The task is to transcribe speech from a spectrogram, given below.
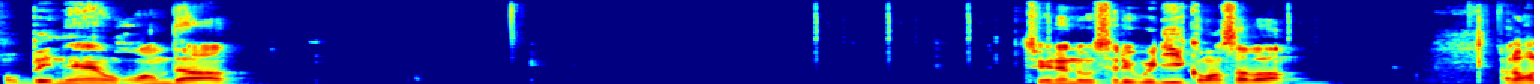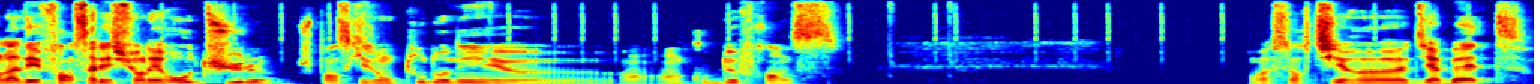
Au Bénin, au Rwanda. C'est anneau. Salut Willy, comment ça va? Alors la défense, elle est sur les rotules. Je pense qu'ils ont tout donné euh, en, Coupe de France. On va sortir euh, Diabète.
